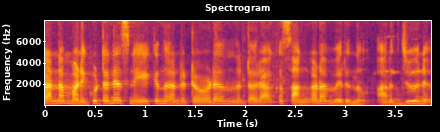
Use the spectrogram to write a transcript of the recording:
കണ്ണൻ മണിക്കുട്ടനെ സ്നേഹിക്കുന്നത് കണ്ടിട്ട് ഇവിടെ നിന്നിട്ട് ഒരാൾക്ക് സങ്കടം വരുന്നു. അർജുന്.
